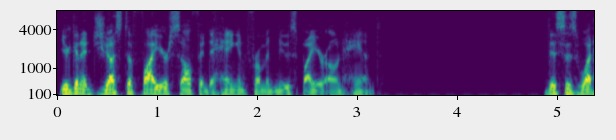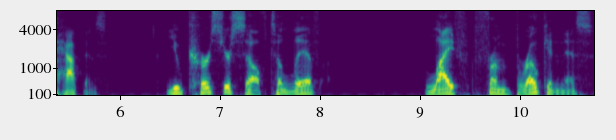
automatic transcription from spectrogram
You're going to justify yourself into hanging from a noose by your own hand. This is what happens. You curse yourself to live life from brokenness,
